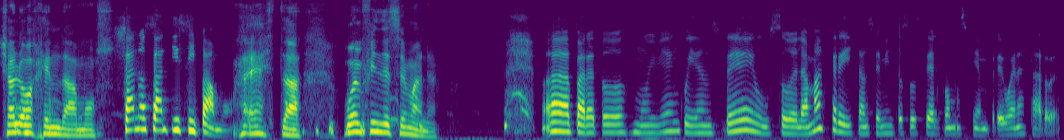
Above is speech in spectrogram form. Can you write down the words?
Ya lo agendamos. Ya nos anticipamos. Ahí está. Buen fin de semana. Ah, para todos muy bien, cuídense, uso de la máscara y distanciamiento social como siempre. Buenas tardes.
